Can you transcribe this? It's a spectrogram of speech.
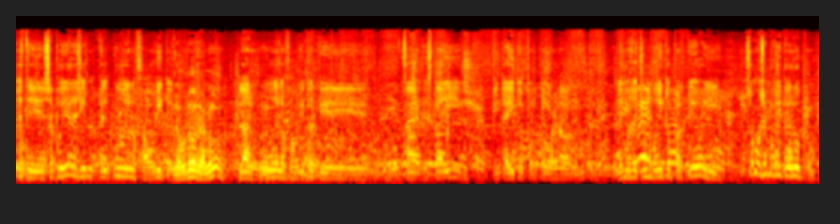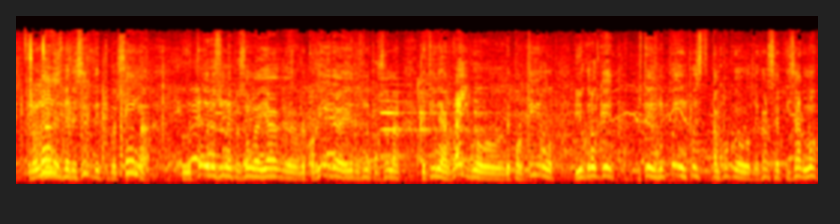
este, se podría decir el- uno de los favoritos. La Aurora, ¿no? Claro, uno de los favoritos que está ahí pintadito por todos lados, ¿no? Pero le hemos hecho un bonito partido y somos un bonito grupo. Pero Somos nada un- es merecer de tu persona. Tú eres una persona ya recorrida, eres una persona que tiene arraigo deportivo y yo creo que ustedes no pueden pues tampoco dejarse pisar, ¿no?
